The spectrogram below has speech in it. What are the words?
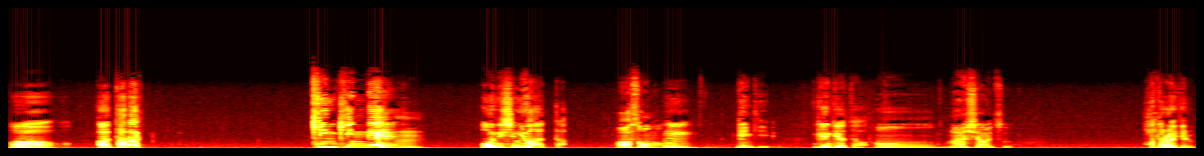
うん。あ、ただ、キンキンでう、ん。大西にはあった。あ、そうなの？うん。元気？元気やった。おー、何してんあいつ？働いてる。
